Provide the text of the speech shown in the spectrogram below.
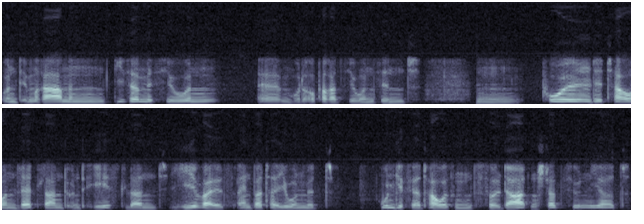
und im Rahmen dieser Mission ähm, oder Operation sind in Polen, Litauen, Lettland und Estland jeweils ein Bataillon mit ungefähr 1000 Soldaten stationiert.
